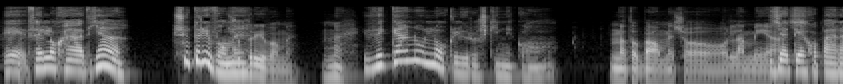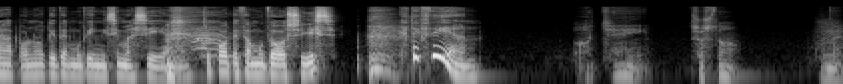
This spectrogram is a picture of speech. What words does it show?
Ε, θέλω χάδια, σου τρίβομαι. Σου τρίβομαι. Ναι. Δεν κάνω ολόκληρο σκηνικό. Να τον πάω μέσω λαμίας. Γιατί έχω παράπονο ότι δεν μου δίνει σημασία και πότε θα μου δώσεις. Κατευθείαν. Οκ. Σωστό. Ναι.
